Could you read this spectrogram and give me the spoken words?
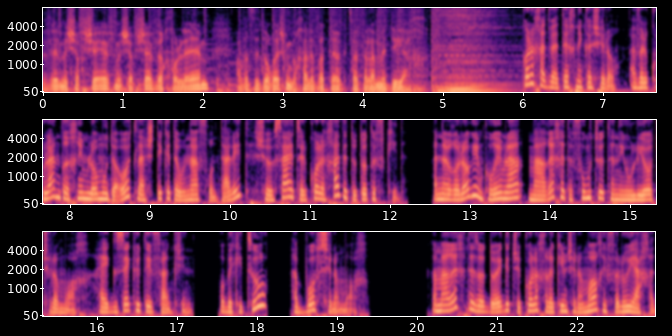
ומשפשף, משפשף וחולם, אבל זה דורש ממך לוותר קצת על המדיח. כל אחד והטכניקה שלו, אבל כולן דרכים לא מודעות להשתיק את האונה הפרונטלית, שעושה אצל כל אחד את אותו תפקיד. הנוירולוגים קוראים לה מערכת הפונקציות הניהוליות של המוח, ה-executive function, או בקיצור, הבוס של המוח. המערכת הזאת דואגת שכל החלקים של המוח יפעלו יחד,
